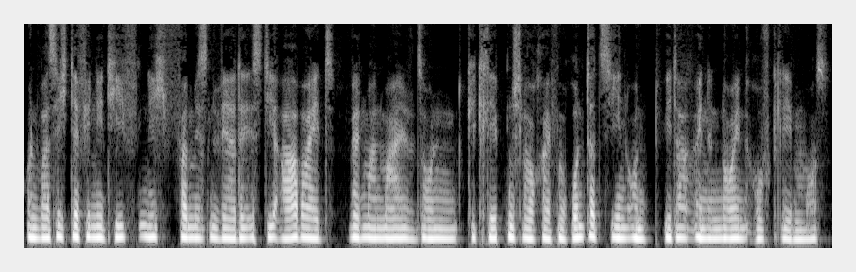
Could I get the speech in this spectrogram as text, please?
Und was ich definitiv nicht vermissen werde, ist die Arbeit, wenn man mal so einen geklebten Schlauchreifen runterziehen und wieder einen neuen aufkleben muss.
